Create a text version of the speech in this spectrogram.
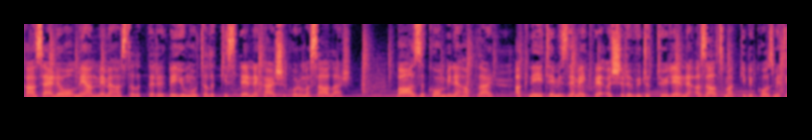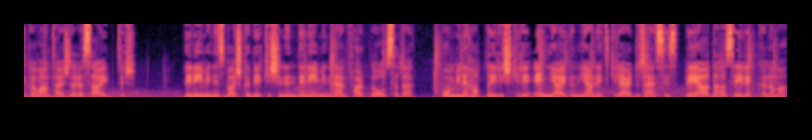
kanserli olmayan meme hastalıkları ve yumurtalık kistlerine karşı koruma sağlar. Bazı kombine haplar, akneyi temizlemek ve aşırı vücut tüylerini azaltmak gibi kozmetik avantajlara sahiptir. Deneyiminiz başka bir kişinin deneyiminden farklı olsa da, kombine hapla ilişkili en yaygın yan etkiler düzensiz veya daha seyrek kanama,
